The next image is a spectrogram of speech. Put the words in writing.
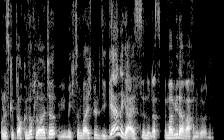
Und es gibt auch genug Leute, wie mich zum Beispiel, die gerne Geist sind und das immer wieder machen würden.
